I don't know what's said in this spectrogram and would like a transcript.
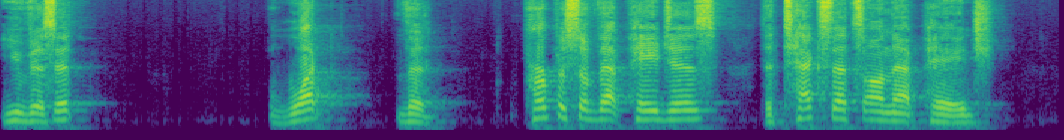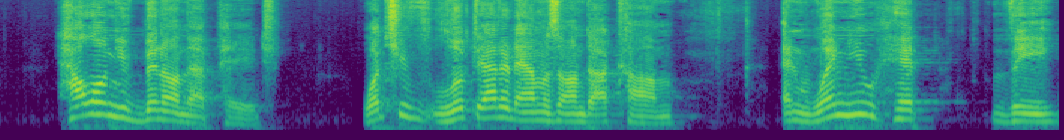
you visit, what the purpose of that page is, the text that's on that page, how long you've been on that page, what you've looked at at Amazon.com, and when you hit the,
